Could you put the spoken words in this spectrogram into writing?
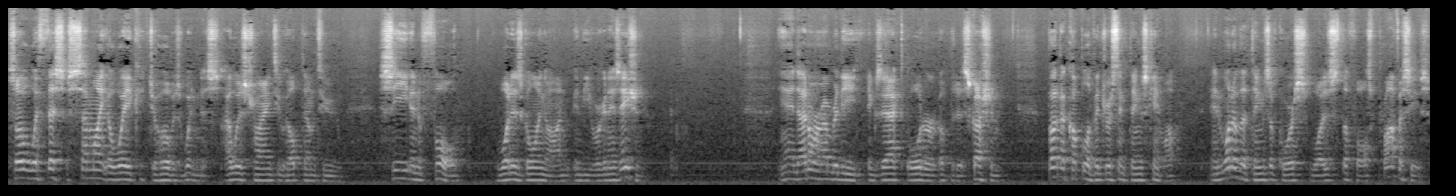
So, with this semi awake Jehovah's Witness, I was trying to help them to see in full what is going on in the organization. And I don't remember the exact order of the discussion, but a couple of interesting things came up. And one of the things, of course, was the false prophecies.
